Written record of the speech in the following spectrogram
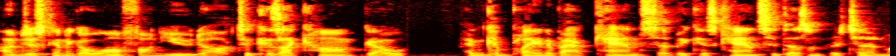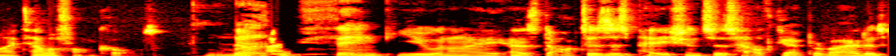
I'm just going to go off on you, doctor, because I can't go and complain about cancer because cancer doesn't return my telephone calls. Right. I think you and I, as doctors, as patients, as healthcare providers,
